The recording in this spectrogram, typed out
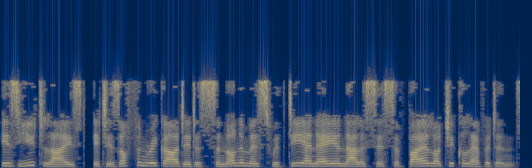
is utilized, it is often regarded as synonymous with DNA analysis of biological evidence.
